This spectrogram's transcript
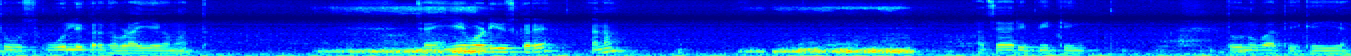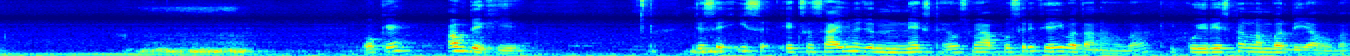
तो उस, वो लेकर घबराइएगा मत। चाहे ये वर्ड यूज़ करे, है ना? अच्छा रिपीटिंग दोनों बात एक ही है। ओके अब देखिए, जैसे इस एक्सरसाइज में जो नेक्स्ट है, उसमें आपको सिर्फ़ यही बताना होगा कि कोई रेशनल नंबर दिया होगा।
